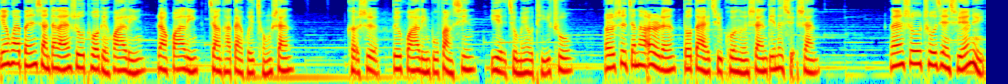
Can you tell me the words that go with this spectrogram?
严怀本想将兰叔托给花灵，让花灵将他带回琼山，可是对花灵不放心，也就没有提出，而是将他二人都带去昆仑山巅的雪山。兰叔初见雪女，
